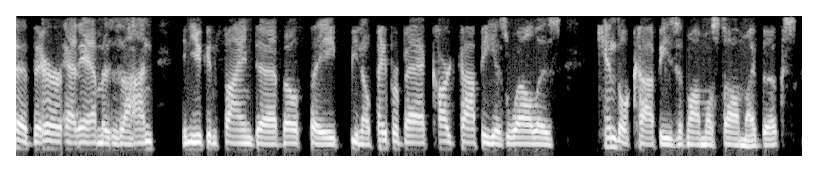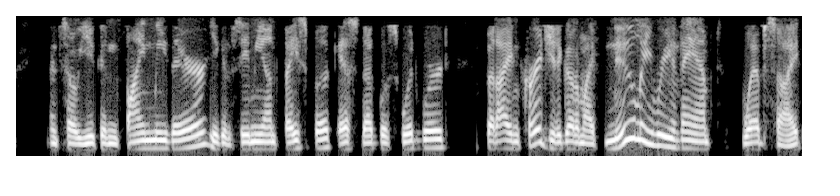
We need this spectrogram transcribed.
uh, they're at Amazon, and you can find uh, both a you know paperback, hard copy, as well as Kindle copies of almost all my books. And so you can find me there. You can see me on Facebook, S. Douglas Woodward. But I encourage you to go to my newly revamped website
